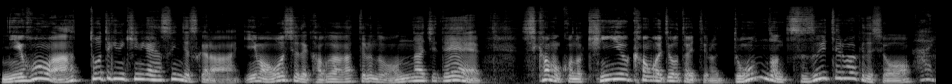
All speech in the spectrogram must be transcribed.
日本は圧倒的に金利が安いんですから、今欧州で株が上がってるのと同じで、しかもこの金融緩和状態っていうのはどんどん続いてるわけでしょ、はい、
